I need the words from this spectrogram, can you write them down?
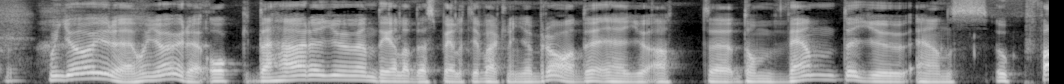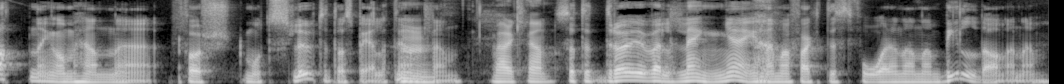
Hon gör ju det, hon gör ju det. Och det här är ju en del av det spelet jag verkligen gör bra. Det är ju att eh, de vänder ju ens uppfattning om henne först mot slutet av spelet Mm. egentligen. Verkligen, Så det dröjer väldigt länge innan man faktiskt får en annan bild av henne.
